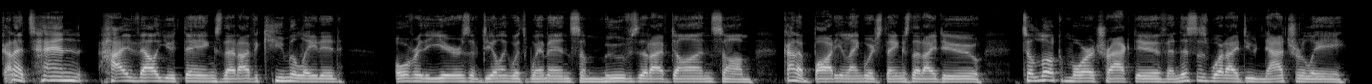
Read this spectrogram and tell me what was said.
kind of 10 high value things that I've accumulated over the years of dealing with women, some moves that I've done, some kind of body language things that I do to look more attractive. And this is what I do naturally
